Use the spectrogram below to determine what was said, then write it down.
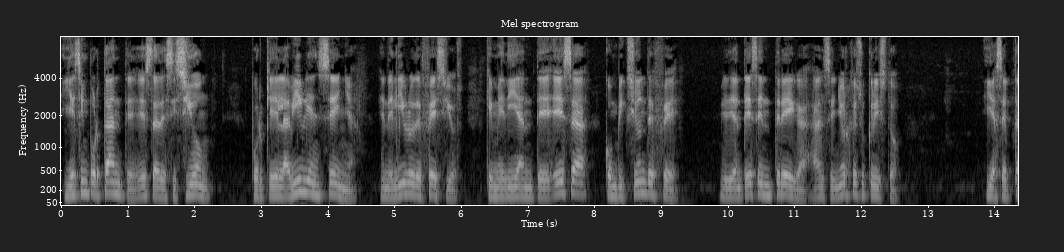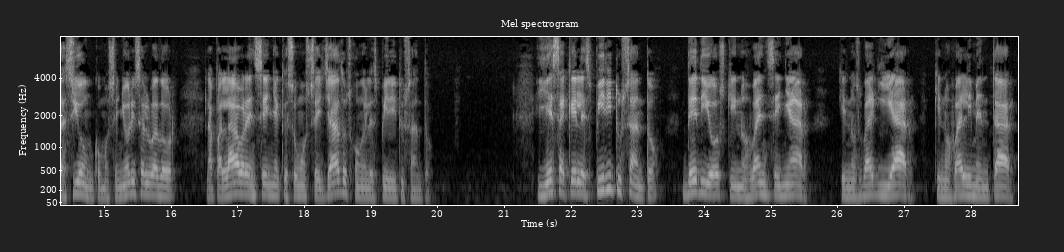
Y es importante esta decisión porque la Biblia enseña en el libro de Efesios que mediante esa convicción de fe, mediante esa entrega al Señor Jesucristo y aceptación como Señor y Salvador, la palabra enseña que somos sellados con el Espíritu Santo. Y es aquel Espíritu Santo de Dios quien nos va a enseñar, que nos va a guiar, que nos va a alimentar,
